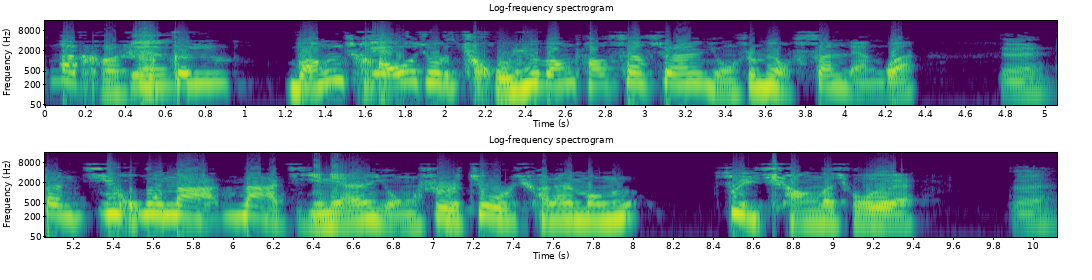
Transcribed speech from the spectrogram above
那可是跟王朝就是处于王朝，虽虽然勇士没有三连冠，对。但几乎那那几年勇士就是全联盟最强的球队，对，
